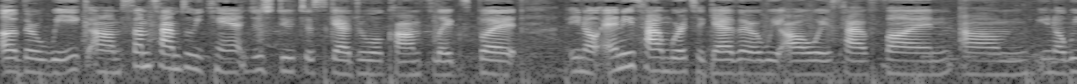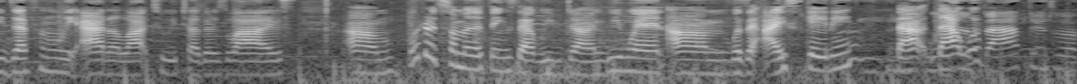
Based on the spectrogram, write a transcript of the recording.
other week. Um, sometimes we can't just due to schedule conflicts, but you know, anytime we're together, we always have fun. Um, you know, we definitely add a lot to each other's lives. Um, what are some of the things that we've done? We went, um, was it ice skating? Mm-hmm. That well, that was bathrooms were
